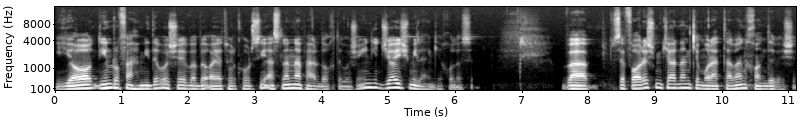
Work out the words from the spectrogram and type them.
یا دین رو فهمیده باشه و به آیت الکرسی اصلا نپرداخته باشه. این یه جایش میلنگه خلاصه. و سفارش می‌کردن که مرتبا خوانده بشه.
